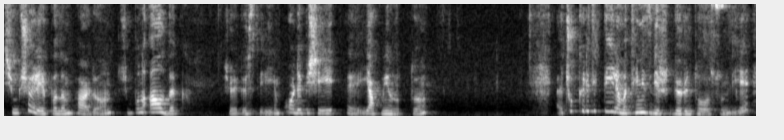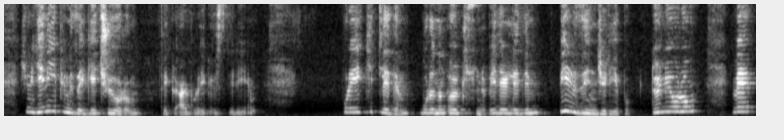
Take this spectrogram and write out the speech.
Şimdi şöyle yapalım pardon. Şimdi bunu aldık. Şöyle göstereyim. Orada bir şeyi e, yapmayı unuttum. Çok kritik değil ama temiz bir görüntü olsun diye. Şimdi yeni ipimize geçiyorum. Tekrar burayı göstereyim. Burayı kilitledim. Buranın ölçüsünü belirledim. Bir zincir yapıp dönüyorum ve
